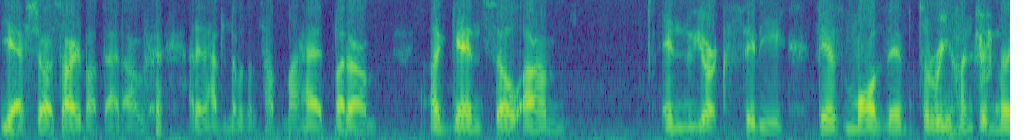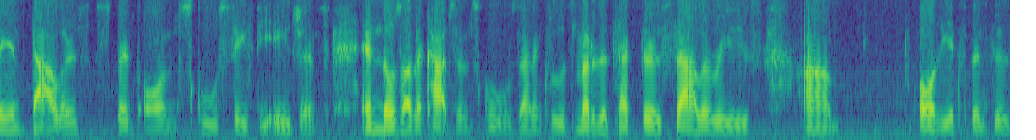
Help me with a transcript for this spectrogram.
Yeah, sure. Sorry about that. Um, I didn't have the numbers on the top of my head, but um, again, so um, in New York City, there's more than $300 million spent on school safety agents, and those are the cops in schools. That includes metal detectors, salaries, um, all the expenses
